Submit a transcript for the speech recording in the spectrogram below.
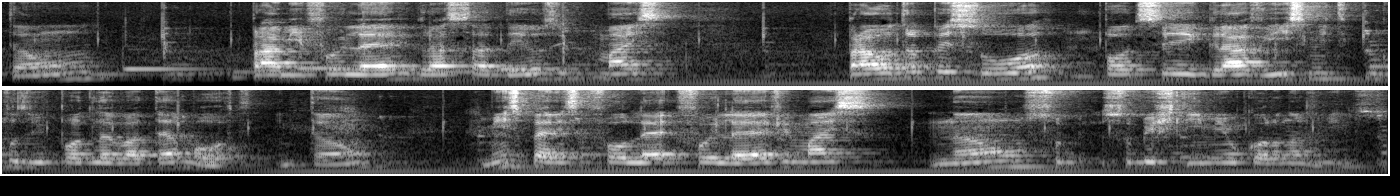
Então, para mim foi leve, graças a Deus, mas para outra pessoa pode ser gravíssimo e inclusive pode levar até a morte. Então, minha experiência foi, le foi leve, mas não sub subestime o coronavírus.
